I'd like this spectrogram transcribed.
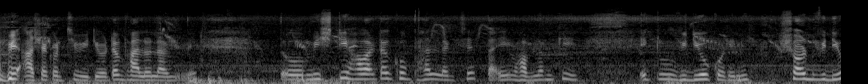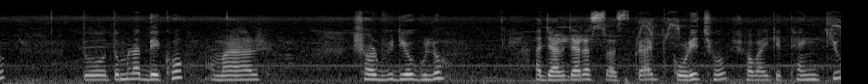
আমি আশা করছি ভিডিওটা ভালো লাগবে। তো মিষ্টি হাওয়াটা খুব ভালো লাগছে, তাই ভাবলাম কি একটু ভিডিও করে নিই শর্ট ভিডিও তো তোমরা দেখো আমার শর্ট ভিডিওগুলো আর যারা যারা সাবস্ক্রাইব করেছ, সবাইকে থ্যাংক ইউ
